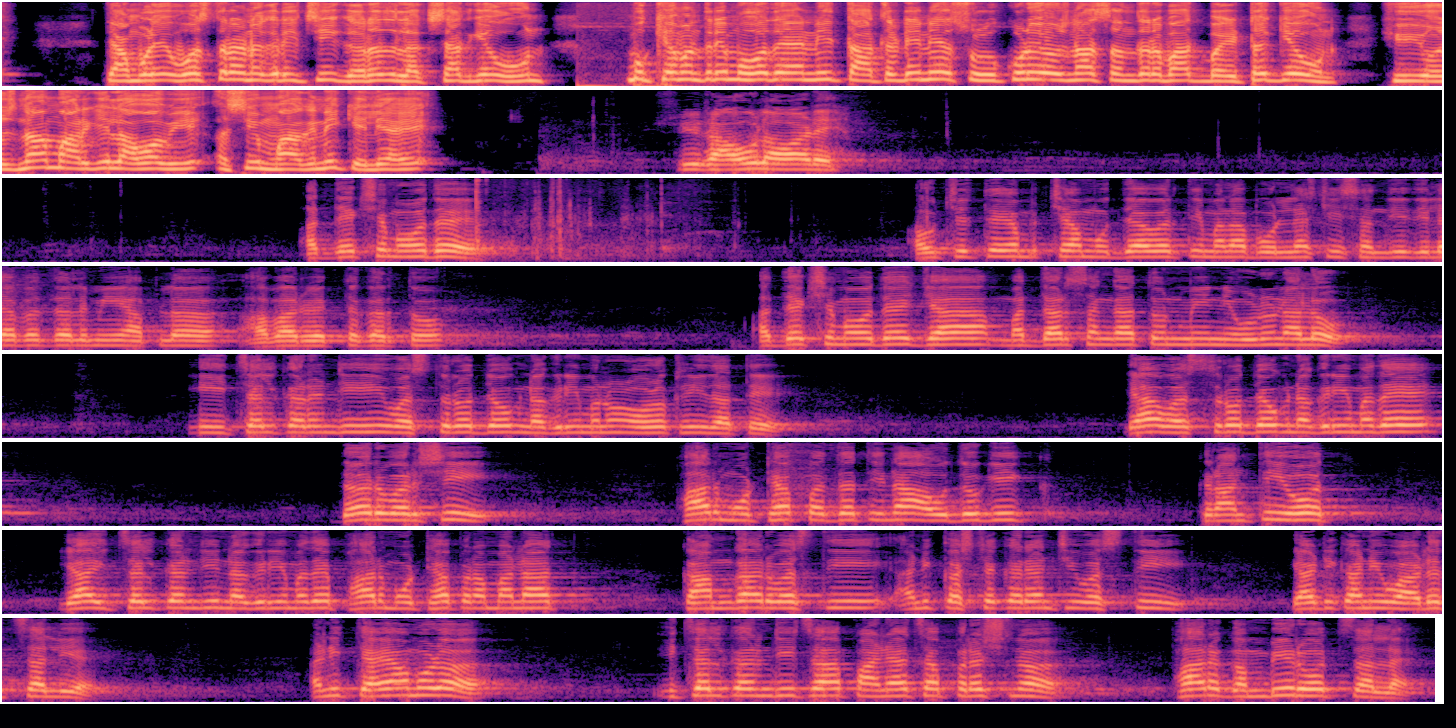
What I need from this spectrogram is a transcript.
त्यामुळे वस्त्रनगरीची गरज लक्षात घेऊन मुख्यमंत्री महोदयांनी तातडीने सुळकुड योजना संदर्भात बैठक घेऊन ही योजना मार्गी लावावी अशी मागणी केली आहे. श्री राहुल आवाडे. अध्यक्ष महोदय औचित्याच्या मुद्द्यावरती मला बोलण्याची संधी दिल्याबद्दल मी आपलं आभार व्यक्त करतो. अध्यक्ष महोदय ज्या मतदारसंघातून मी निवडून आलो ही इचलकरंजी ही वस्त्रोद्योग नगरी म्हणून ओळखली जाते. या वस्त्रोद्योग नगरीमध्ये दरवर्षी फार मोठ्या पद्धतीनं औद्योगिक क्रांती होत. या इचलकरंजी नगरीमध्ये फार मोठ्या प्रमाणात कामगार वस्ती आणि कष्टकऱ्यांची वस्ती या ठिकाणी वाढत चालली आहे. आणि त्यामुळं इचलकरंजीचा पाण्याचा प्रश्न फार गंभीर होत चालला आहे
